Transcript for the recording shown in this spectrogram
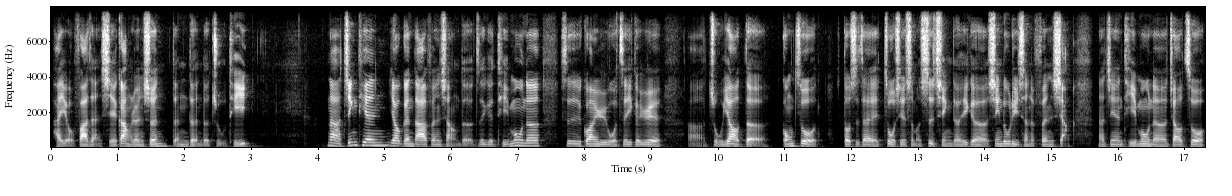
还有发展斜杠人生等等的主题。那今天要跟大家分享的这个题目呢，是关于我这一个月呃主要的工作都是在做些什么事情的一个心路历程的分享。那今天题目呢叫做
